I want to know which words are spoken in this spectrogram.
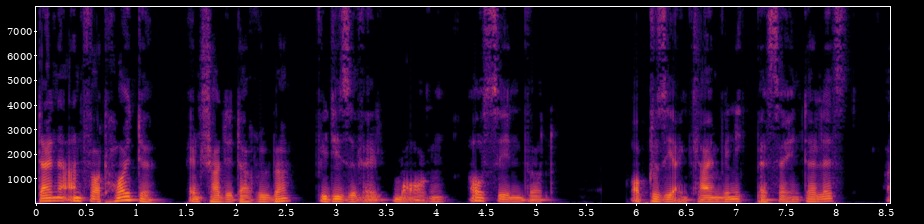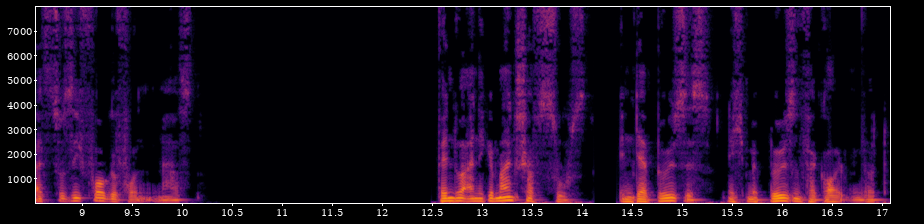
Deine Antwort heute entscheidet darüber, wie diese Welt morgen aussehen wird, ob du sie ein klein wenig besser hinterlässt, als du sie vorgefunden hast. Wenn du eine Gemeinschaft suchst, in der Böses nicht mit Bösen vergolten wird,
